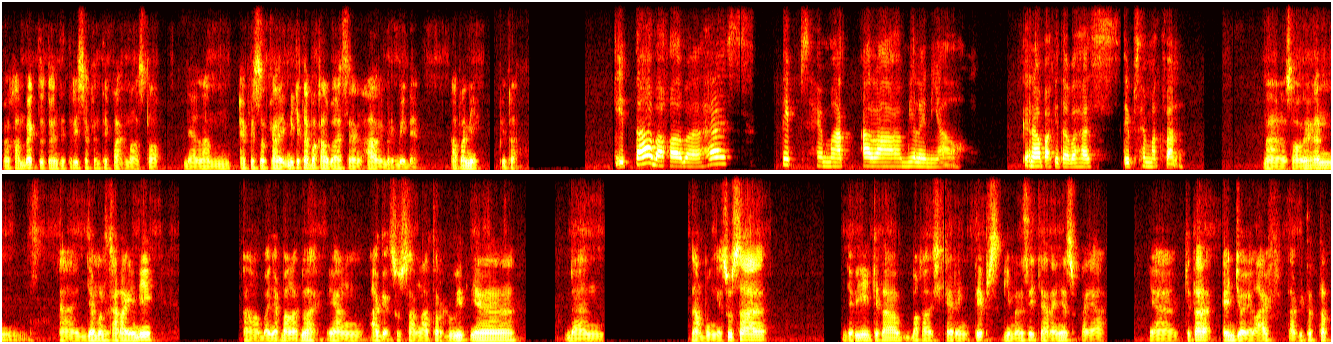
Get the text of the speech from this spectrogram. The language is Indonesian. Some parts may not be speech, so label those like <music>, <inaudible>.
welcome back to 2375 Miles Talk. Dalam episode kali ini kita bakal bahas yang hal yang berbeda. Apa nih, Pita? Kita bakal bahas tips hemat ala milenial. Kenapa kita bahas tips hemat fun? Nah, soalnya kan nah, zaman sekarang ini uh, banyak banget lah yang agak susah ngatur duitnya dan nabungnya susah. Jadi kita bakal sharing tips gimana sih caranya supaya ya kita enjoy life tapi tetap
